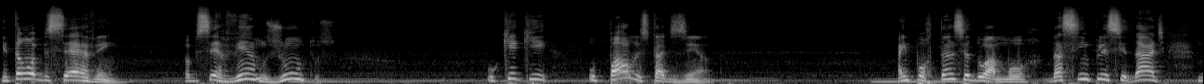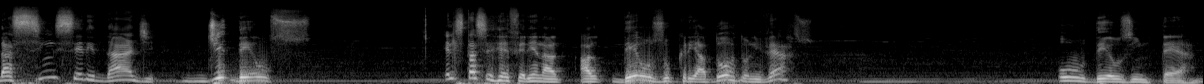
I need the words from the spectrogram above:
Então observem, observemos juntos o que que o Paulo está dizendo. A importância do amor, da simplicidade, da sinceridade de Deus. Ele está se referindo a, a Deus, o Criador do universo? Ou Deus interno?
